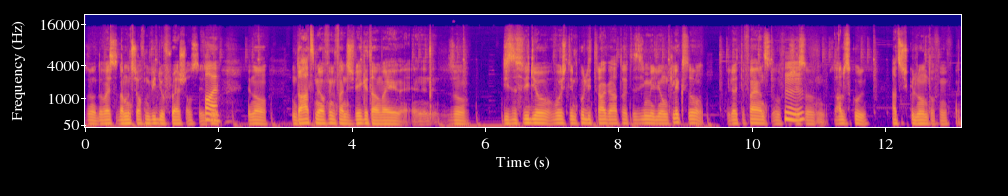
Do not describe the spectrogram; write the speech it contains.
So, du weißt, damit ich auf dem Video fresh aussehe. Voll. So, genau. Und da hat es mir auf jeden Fall nicht wehgetan, weil äh, so dieses Video, wo ich den Pulli trage, hat heute 7 Millionen Klicks. So, die Leute feiern es. So, du? Ist alles cool. Hat sich gelohnt auf jeden Fall.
